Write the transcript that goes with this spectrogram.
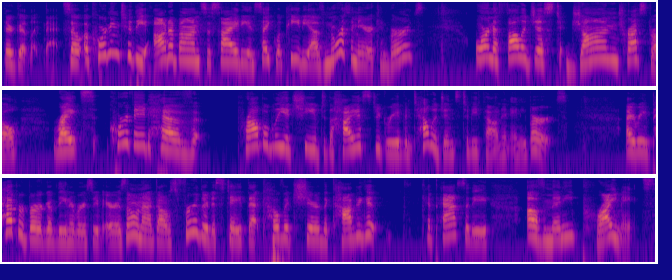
they're good like that. So according to the Audubon Society Encyclopedia of North American Birds, ornithologist John Trestrel writes corvid have probably achieved the highest degree of intelligence to be found in any birds. Irene Pepperberg of the University of Arizona goes further to state that corvid shared the cognitive capacity of many primates.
